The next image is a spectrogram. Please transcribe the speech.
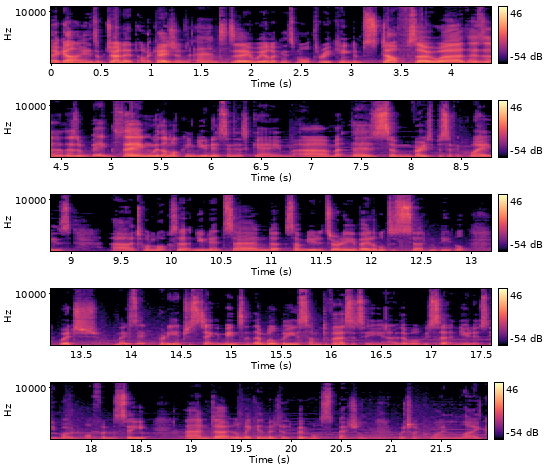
Hey guys, I'm Janet on occasion, and today we're looking at some more Three Kingdoms stuff. So uh, there's a there's a big thing with unlocking units in this game. Um, there's some very specific ways uh, to unlock certain units, and some units are only available to certain people, which makes it pretty interesting. It means that there will be some diversity. You know, there will be certain units that you won't often see, and uh, it'll make them a little bit more special, which I quite like.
